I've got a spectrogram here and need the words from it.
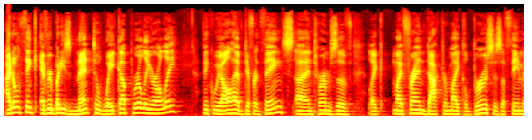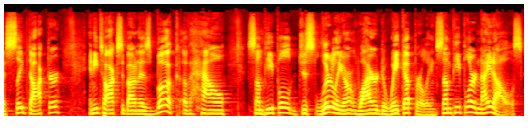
I don't think everybody's meant to wake up really early. I think we all have different things uh, in terms of, like, my friend Dr. Michael Breus is a famous sleep doctor, and he talks about in his book of how some people just literally aren't wired to wake up early, and some people are night owls.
